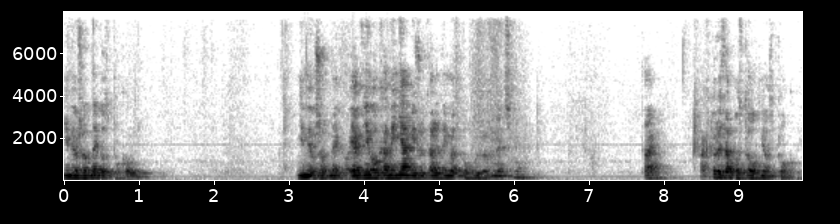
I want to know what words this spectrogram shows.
Nie miał żadnego spokoju. Nie miał żadnego. Jak w niego kamieniami rzucali, to miał spokój wewnętrzny. Tak? A który z apostołów miał spokój?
